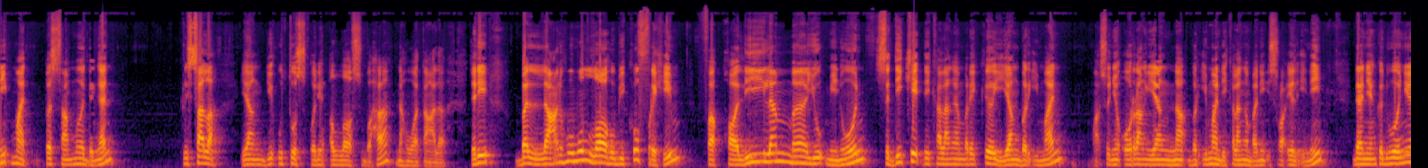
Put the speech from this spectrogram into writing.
nikmat bersama dengan risalah yang diutus oleh Allah Subhanahu wa taala. Jadi balla'anhumullahu bikufrihim faqalilan ma yu'minun. Sedikit di kalangan mereka yang beriman maksudnya orang yang nak beriman di kalangan Bani Israel ini. Dan yang keduanya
